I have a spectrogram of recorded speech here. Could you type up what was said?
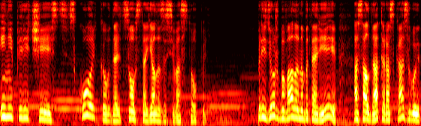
и не перечесть, сколько удальцов стояло за Севастополь. Придешь, бывало, на батарее, а солдаты рассказывают,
